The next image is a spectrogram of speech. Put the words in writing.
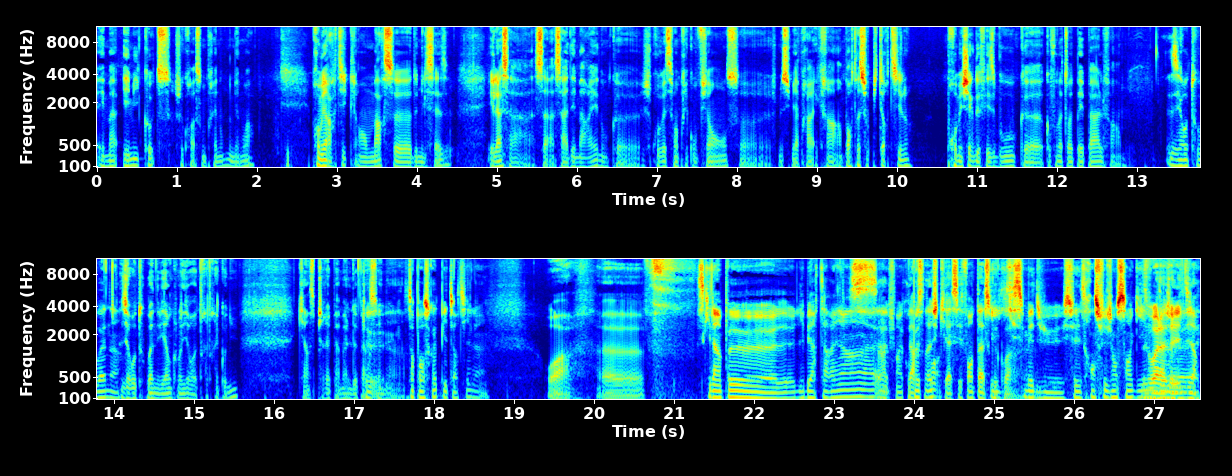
Emma, Amy Coates, je crois, son prénom de mémoire. Premier article en mars 2016. Et là, ça, ça, ça a démarré. Donc, j'ai progressivement pris confiance. je me suis mis après à écrire un portrait sur Peter Thiel, premier chèque de Facebook, euh, cofondateur de PayPal, enfin. Zero to One. Zero to One, évidemment, que l'on dire très très connu, qui a inspiré pas mal de personnes. Euh, T'en penses quoi de Peter Thiel? Wow, euh, Est-ce qu'il est un peu euh, libertarien un personnage qui est assez fantasque. Qui, quoi. qui se met du, se fait des transfusions sanguines. Voilà, j'allais dire.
